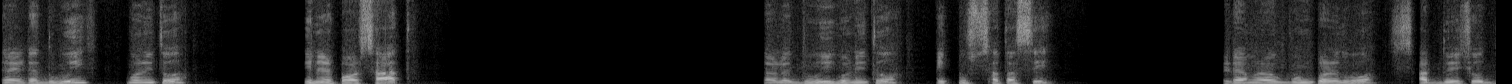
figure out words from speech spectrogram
এটা দুই গণিত তিনের পর সাত, তাহলে দুই গণিত একুশ সাতাশি এটা আমরা গুণ করে দেবো। সাত দুই চোদ্দ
